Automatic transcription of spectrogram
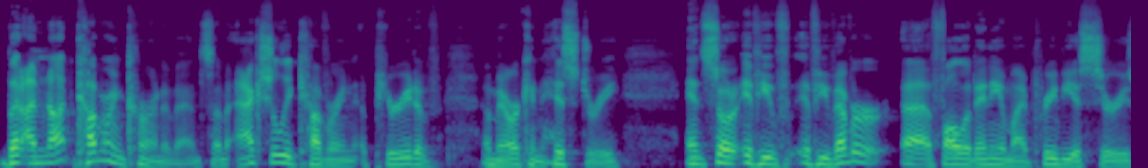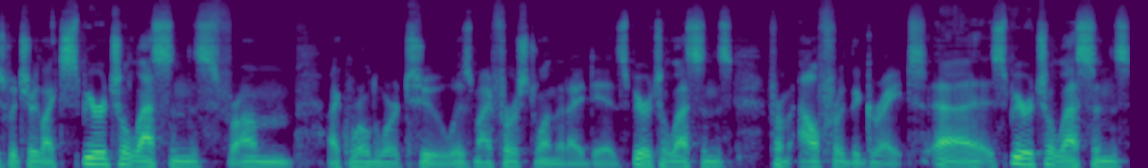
but I'm not covering current events. I'm actually covering a period of American history. And so, if you've if you've ever uh, followed any of my previous series, which are like spiritual lessons from like World War II, was my first one that I did. Spiritual lessons from Alfred the Great, uh, spiritual lessons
